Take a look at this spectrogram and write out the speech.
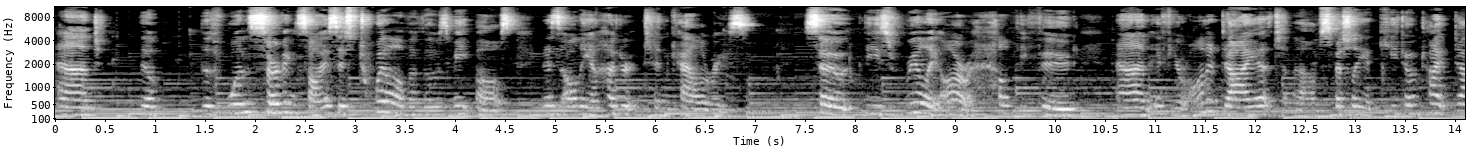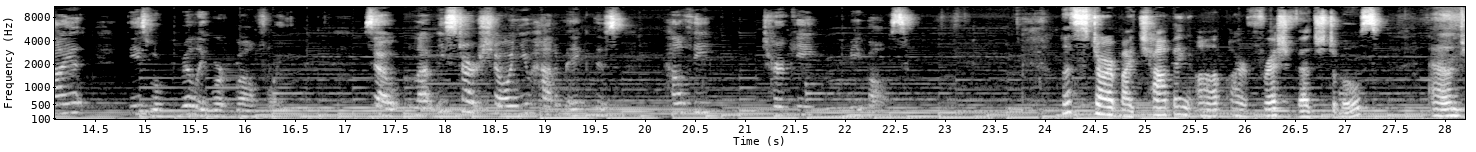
And the, the one serving size is 12 of those meatballs, and it's only 110 calories. So these really are a healthy food, and if you're on a diet, uh, especially a keto type diet, these will really work well for you. So let me start showing you how to make this healthy turkey meatballs. Let's start by chopping up our fresh vegetables. And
